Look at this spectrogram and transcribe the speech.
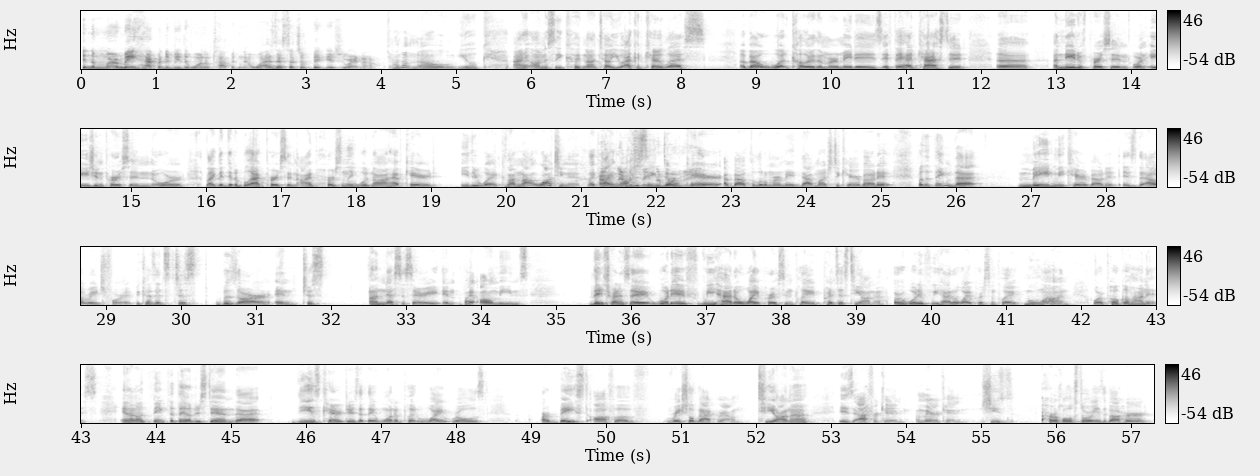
and the mermaid happen to be the one on topic now. Why is that such a big issue right now? I don't know. You, I honestly could not tell you. I could care less about what color the mermaid is. If they had casted uh, a native person or an Asian person or like they did a black person, I personally would not have cared either way because I'm not watching it. Like I've I honestly don't Mermaid. care about the Little Mermaid that much to care about it. But the thing that made me care about it is the outrage for it because it's just bizarre and just unnecessary and by all means they try to say what if we had a white person play princess tiana? Or what if we had a white person play mulan or pocahontas? And i don't think that they understand that these characters that they want to put white roles are based off of racial background. Tiana is african american. She's her whole story is about her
